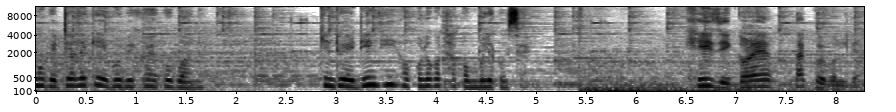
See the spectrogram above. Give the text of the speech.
মোক এতিয়ালৈকে এইবোৰ বিষয়ে একো কোৱা নাই। কিন্তু এদিন সি সকলো কথা ক'ম বুলি কৈছে। সি যি কৰে তাক কৰিবলৈ দিয়া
